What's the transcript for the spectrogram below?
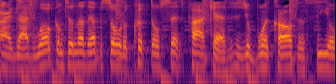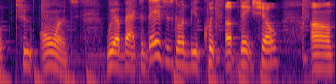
All right, guys, welcome to another episode of Crypto Sense Podcast. This is your boy Carlton CO2 Owens. We are back. Today is just going to be a quick update show. Um,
